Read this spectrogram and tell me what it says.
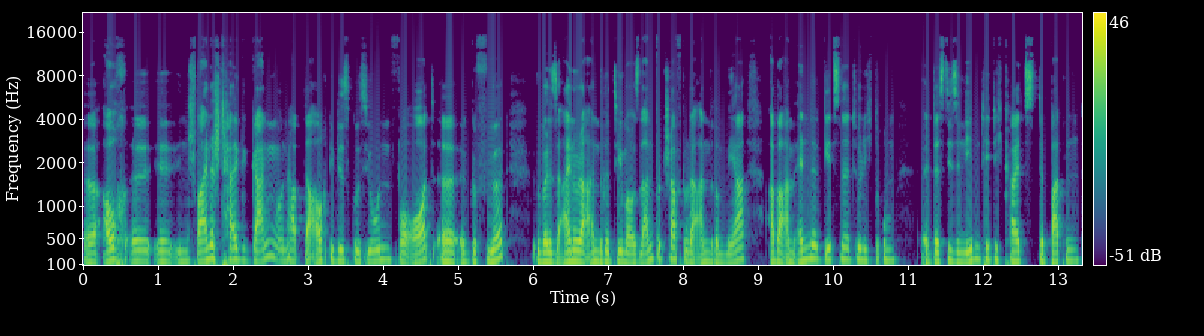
äh, auch äh, äh, in Schweinestall gegangen und habe da auch die Diskussionen vor Ort äh, geführt über das ein oder andere Thema aus Landwirtschaft oder andere mehr. Aber am Ende geht es natürlich darum, äh, dass diese Nebentätigkeitsdebatten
